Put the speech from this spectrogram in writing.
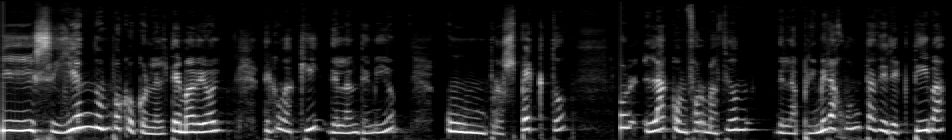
Y siguiendo un poco con el tema de hoy, tengo aquí delante mío un prospecto con la conformación de la primera junta directiva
